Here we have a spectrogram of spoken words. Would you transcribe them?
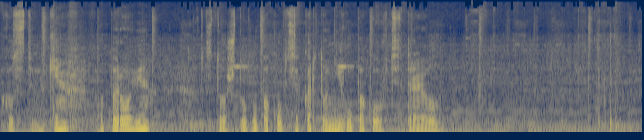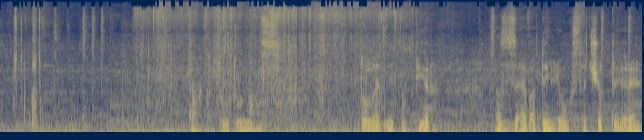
Хустинки паперові. 100 штук упаковці в картонній упаковці Travel. Так, тут у нас туалетний папір Zeva Deluxe, 4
